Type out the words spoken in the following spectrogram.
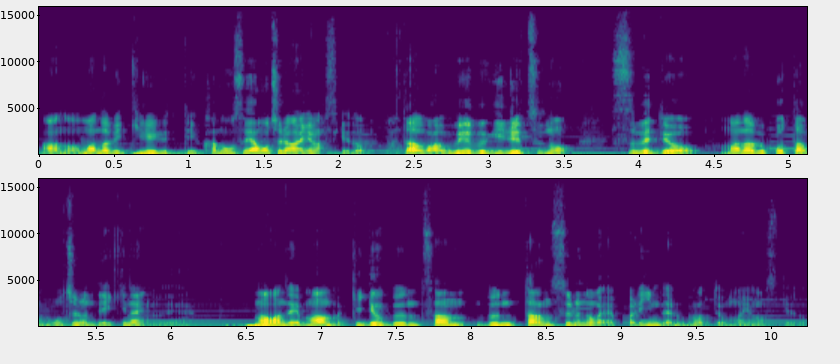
あの学びきれるっていう可能性はもちろんありますけど、またはウェブ技術の全てを学ぶことはもちろんできないので、ね、なので、まあ、結局分散、分担するのがやっぱりいいんだろうなって思いますけど、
